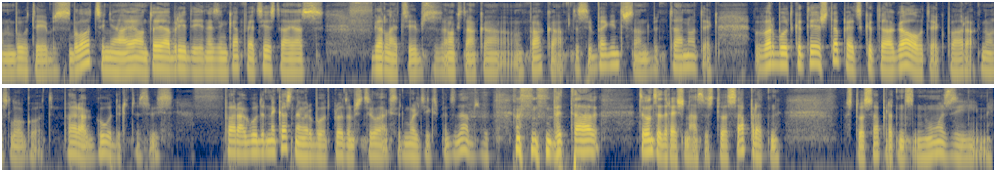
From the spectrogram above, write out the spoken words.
un būtības blociņā. Jā, un tajā brīdī nezinu, kāpēc iestājās garlaicības augstākā pakāpe. Tas ir baigi interesanti, bet tā notiek. Varbūt tieši tāpēc, ka tā galva tiek pārāk noslogota, pārāk gudra tas viss. Pārāk gudri nekas nevar būt. Protams, cilvēks ir muļķīgs pēc dabas, bet, bet tā koncentrēšanās uz to sapratni, uz to sapratnes nozīmi.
